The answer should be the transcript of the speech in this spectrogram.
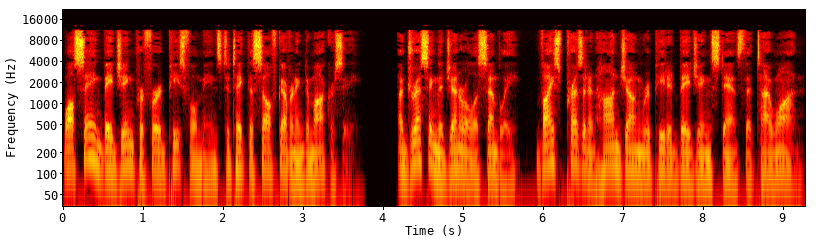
while saying Beijing preferred peaceful means to take the self governing democracy. Addressing the General Assembly, Vice President Han Zheng repeated Beijing's stance that Taiwan,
